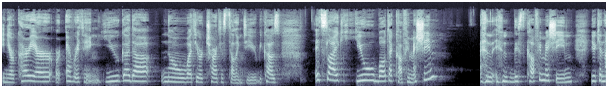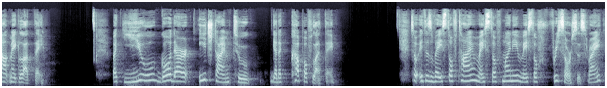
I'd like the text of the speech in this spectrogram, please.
in your career or everything, you gotta know what your chart is telling to you because it's like you bought a coffee machine and in this coffee machine, you cannot make latte. But you go there each time to get a cup of latte. So it is waste of time, waste of money, waste of resources, right?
